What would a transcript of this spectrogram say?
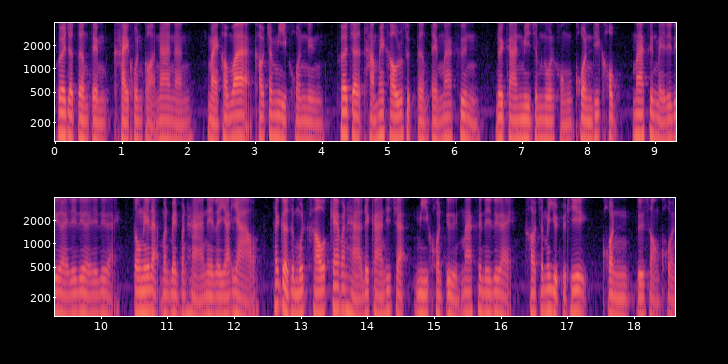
เพื่อจะเติมเต็มใครคนก่อนหน้านั้น หมายความว่าเขาจะมีอีกคนหนึ่งเพื่อจะทำให้เขารู้สึกเติมเต็มมากขึ้น โดยการมีจำนวนของคนที่คบมากขึ้นไปเรื่อยๆเรื่อยๆเรื่อยๆ ตรงนี้แหละมันเป็นปัญหาในระยะยาว ถ้าเกิดสมมติเขาแก้ปัญหาโดยการที่จะมีคนอื่นมากขึ้นเรื่อยๆ เขาจะไม่หยุดอยู่ที่คนหรือ 2 คน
